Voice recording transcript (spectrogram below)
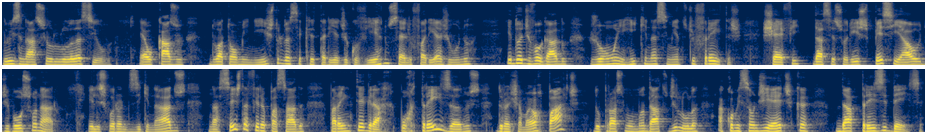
Luiz Inácio Lula da Silva. É o caso do atual ministro da Secretaria de Governo, Célio Faria Júnior, e do advogado João Henrique Nascimento de Freitas, chefe da assessoria especial de Bolsonaro. Eles foram designados na sexta-feira passada para integrar por três anos, durante a maior parte do próximo mandato de Lula, a Comissão de Ética da Presidência.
